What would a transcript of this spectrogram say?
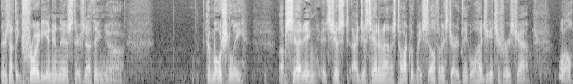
there's nothing Freudian in this. There's nothing uh, emotionally upsetting. It's just I just had an honest talk with myself, and I started thinking, well, how'd you get your first job? Well,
